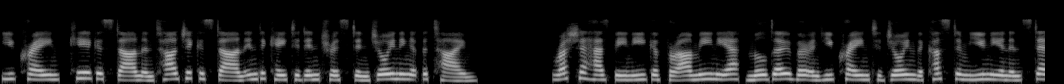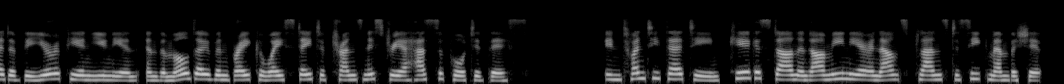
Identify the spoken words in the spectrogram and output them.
Ukraine, Kyrgyzstan and Tajikistan indicated interest in joining at the time. Russia has been eager for Armenia, Moldova and Ukraine to join the custom union instead of the European Union, and the Moldovan breakaway state of Transnistria has supported this. In 2013, Kyrgyzstan and Armenia announced plans to seek membership,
